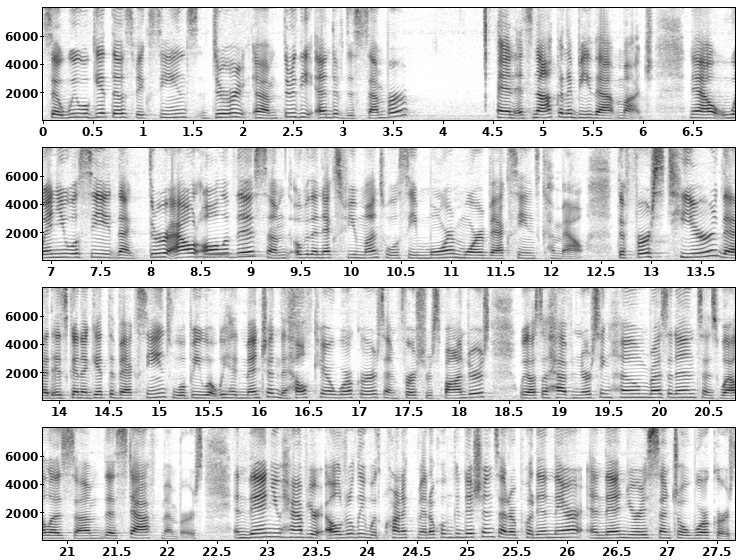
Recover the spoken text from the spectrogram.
So we will get those vaccines during, um, through the end of December. and it's not going to be that much. Now, when you will see that throughout all of this, um, over the next few months, we'll see more and more vaccines come out. The first tier that is going to get the vaccines will be what we had mentioned, the healthcare workers and first responders. We also have nursing home residents as well as um, the staff members. And then you have your elderly with chronic medical conditions that are put in there, and then your essential workers.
